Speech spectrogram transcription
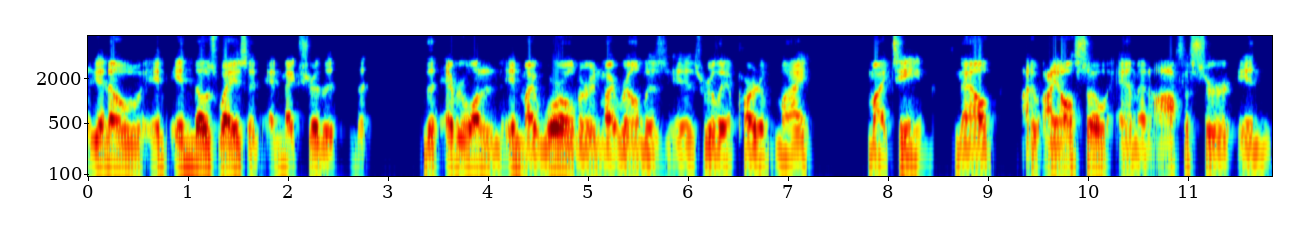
you know, in, in those ways and, and make sure that, that, that everyone in my world or in my realm is, is really a part of my, my team. Now, I, I also am an officer in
